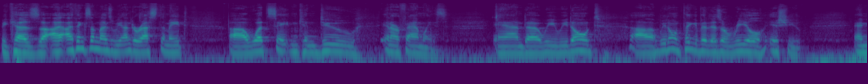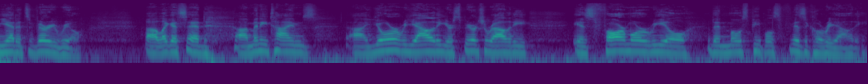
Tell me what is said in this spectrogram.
because uh, I, I, think sometimes we underestimate uh, what Satan can do in our families, and uh, we we don't uh, we don't think of it as a real issue, and yet it's very real. Uh, like I said many times, your reality, your spirituality, is far more real than most people's physical reality,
